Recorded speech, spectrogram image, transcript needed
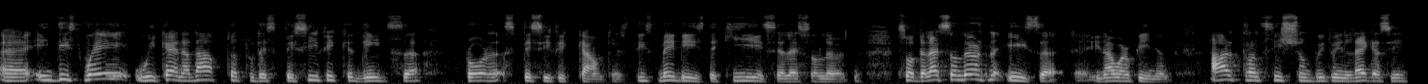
Uh, in this way, we can adapt to the specific needs uh, for specific countries. This maybe is the key, is a lesson learned. So the lesson learned is, in our opinion, our transition between legacy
